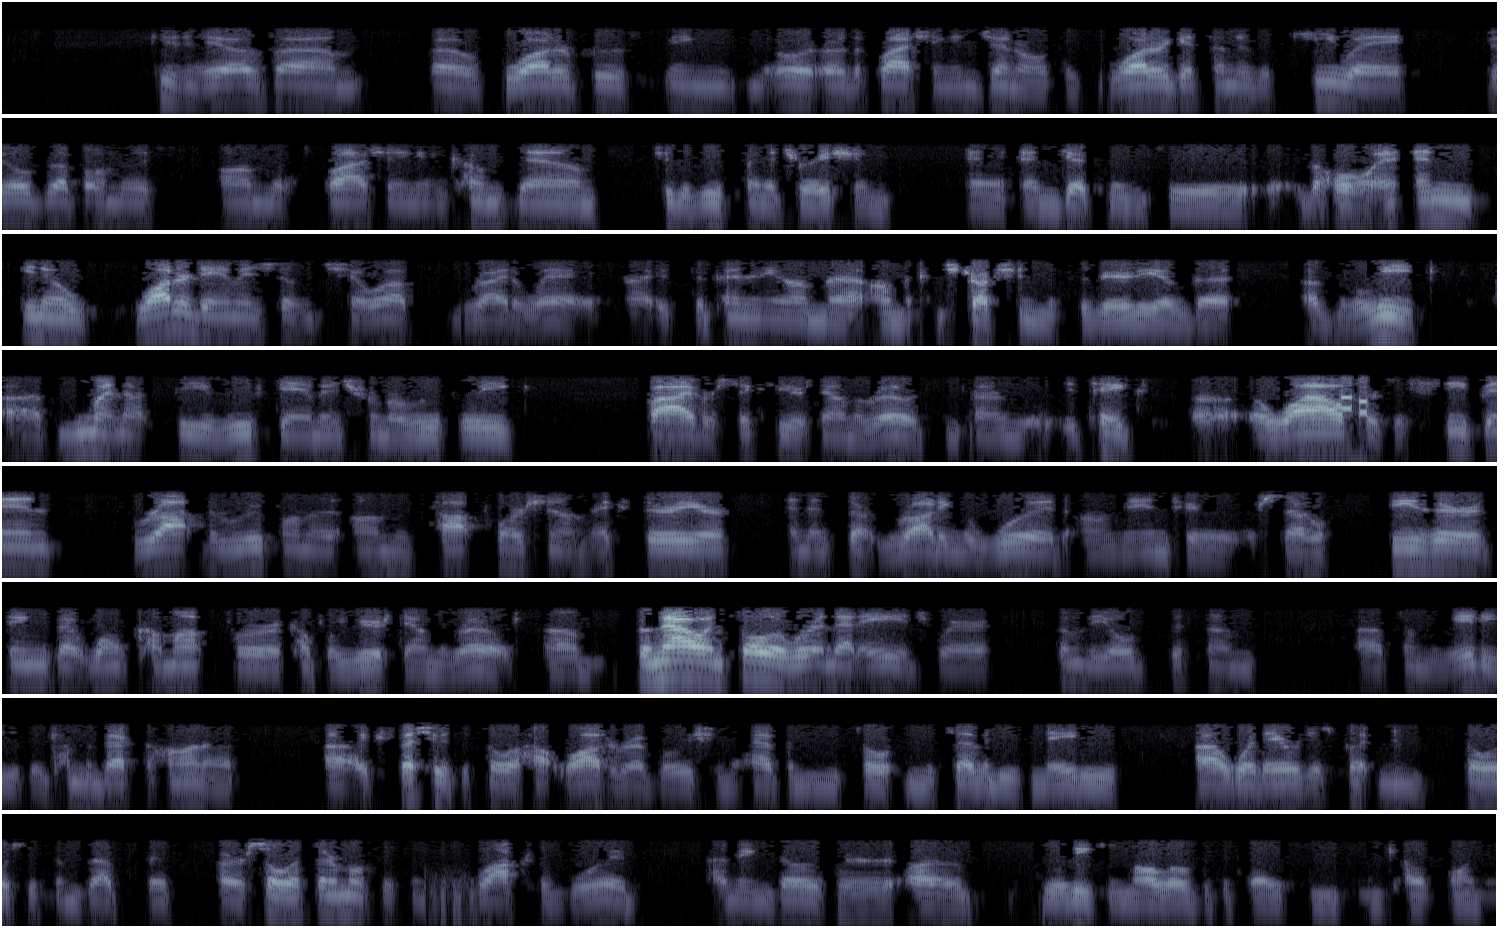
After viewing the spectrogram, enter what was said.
excuse me, of um, of waterproofing or, or the flashing in general. Because water gets under the keyway, builds up on this on the splashing, and comes down to the roof penetration and, and gets into the hole. And, and, you know, water damage doesn't show up right away. It's depending on the on the construction, the severity of the of the leak. Uh, you might not see roof damage from a roof leak five or six years down the road. Sometimes it takes a while for it to seep in, rot the roof on the on the top portion on the exterior, and then start rotting the wood on the interior. So these are things that won't come up for a couple of years down the road. Um, so now in solar, we're in that age where some of the old systems uh, from the 80s are coming back to haunt us, uh, especially with the solar hot water revolution that happened in, the, in the 70s and 80s, uh, where they were just putting solar systems up with, or solar thermal systems, blocks of wood. I mean, those are, are leaking all over the place in, in California.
